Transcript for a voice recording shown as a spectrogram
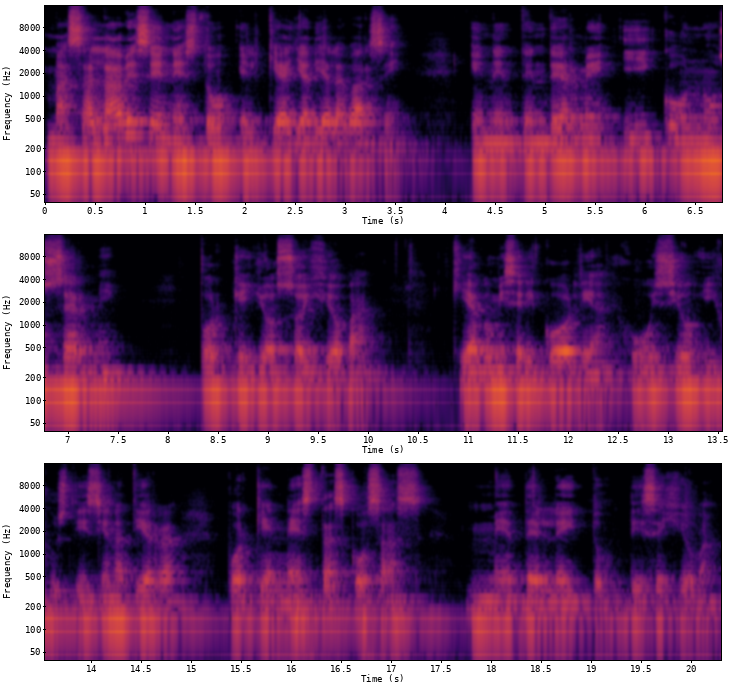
mas alábese en esto el que haya de alabarse, en entenderme y conocerme, porque yo soy Jehová, que hago misericordia, juicio y justicia en la tierra, porque en estas cosas me deleito, dice Jehová.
